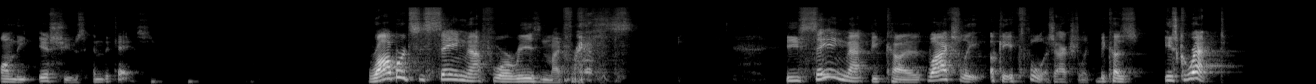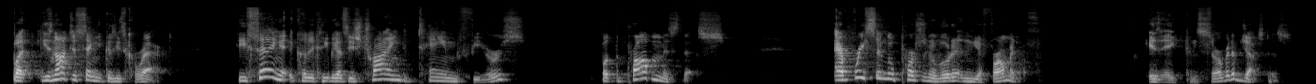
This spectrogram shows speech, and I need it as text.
on the issues in the case. Roberts is saying that for a reason, my friends. He's saying that because, well, actually, okay, it's foolish, actually, because he's correct. But he's not just saying it because he's correct. He's saying it because he's trying to tame fears. But the problem is this every single person who voted in the affirmative is a conservative justice.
